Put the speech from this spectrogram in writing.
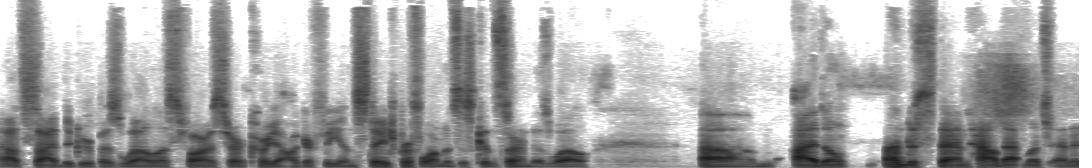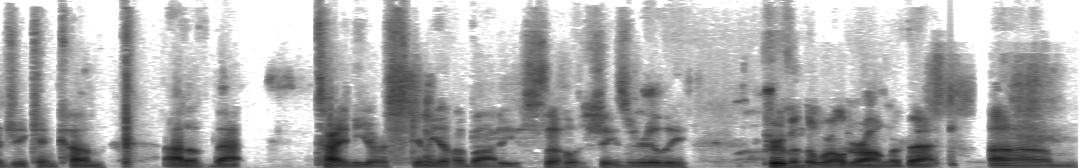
outside the group as well as far as her choreography and stage performance is concerned as well. Um, I don't understand how that much energy can come out of that tiny or skinny of a body. So she's really proven the world wrong with that. Um,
